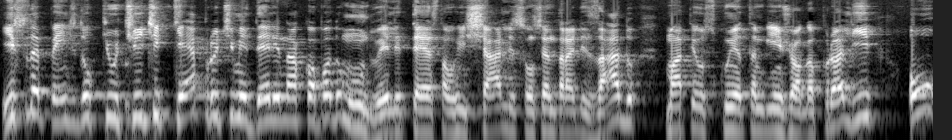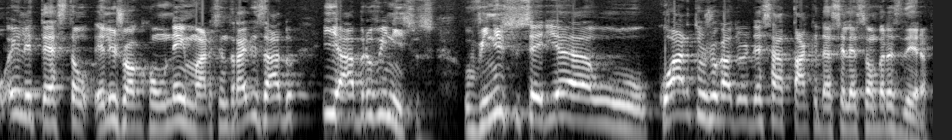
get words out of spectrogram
Isso depende do que o Tite quer para o time dele na Copa do Mundo. Ele testa o Richarlison centralizado, Matheus Cunha também joga por ali, ou ele testa, ele joga com o Neymar centralizado e abre o Vinícius. O Vinícius seria o quarto jogador desse ataque da seleção brasileira.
